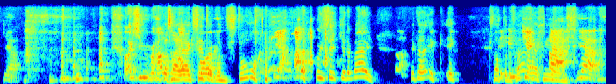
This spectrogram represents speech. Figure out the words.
Ja. Had je überhaupt ik, nou, ja, ik zit op een stoel. Ja. hoe zit je erbij? Ik, ik, ik, ik snapte de, de vraag eigenlijk niet eens. Ja.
